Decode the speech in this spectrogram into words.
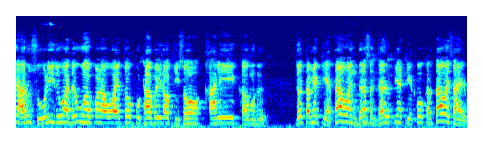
હારું સોળી જોવા જવું હોય પણ હોય તો પુઠાભાઈનો ખિસ્સો ખાલી ખમ જો તમે કહેતા હોય ને દસ હજાર રૂપિયા ટેકો કરતા હોય સાહેબ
